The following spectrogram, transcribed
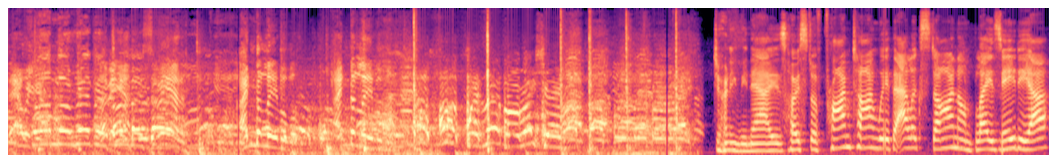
There we From the river to the sea. Unbelievable. Unbelievable. Up with liberation. Joining me now is host of Prime Time with Alex Stein on Blaze Media.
